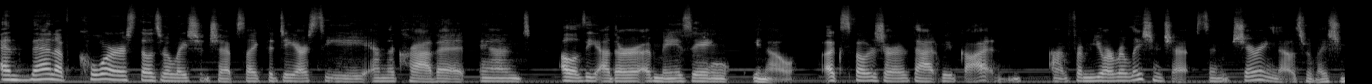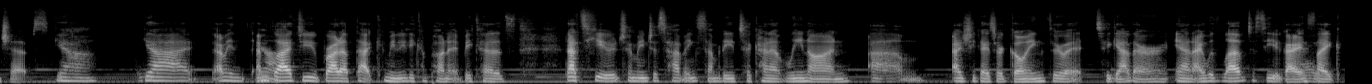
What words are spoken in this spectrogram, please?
And then, of course, those relationships like the DRC and the Kravet and all of the other amazing, you know, exposure that we've gotten um, from your relationships and sharing those relationships. Yeah. Yeah. I mean, I'm Yeah. glad you brought up that community component because that's huge. I mean, just having somebody to kind of lean on um, as you guys are going through it together. And I would love to see you guys Right. like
